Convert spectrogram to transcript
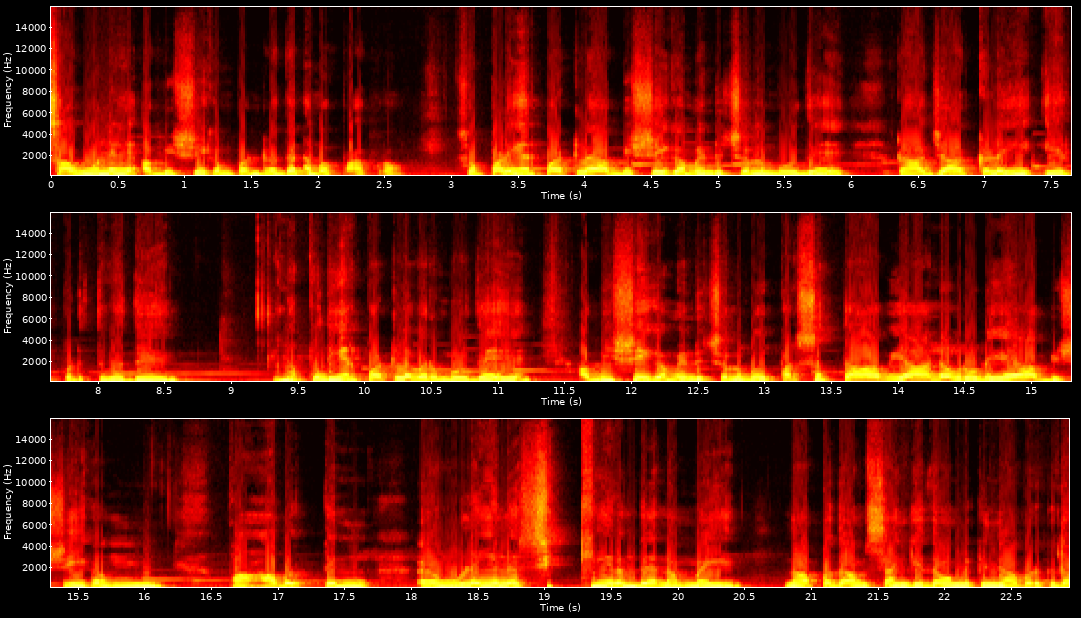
சவுலை அபிஷேகம் பண்றதை நம்ம பார்க்குறோம். ஸோ பழைய ஏற்பாட்டில் அபிஷேகம் என்று சொல்லும்போது ராஜாக்களை ஏற்படுத்துவது. ஆனால் புதிய ஏற்பாட்டில் வரும்போது அபிஷேகம் என்று சொல்லும்போது பரிசுத்த ஆவியானவருடைய அபிஷேகம். பாவத்தின் உலையில சிக்கியிருந்த நம்மை. நாற்பதாம் சங்கீதம் உங்களுக்கு ஞாபகம் இருக்குதா?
